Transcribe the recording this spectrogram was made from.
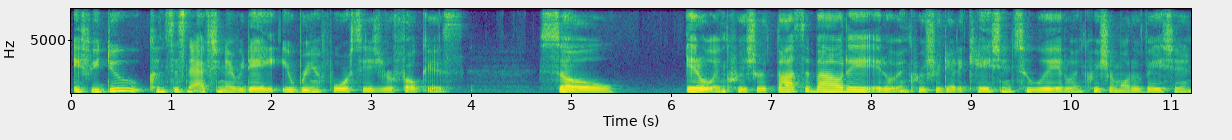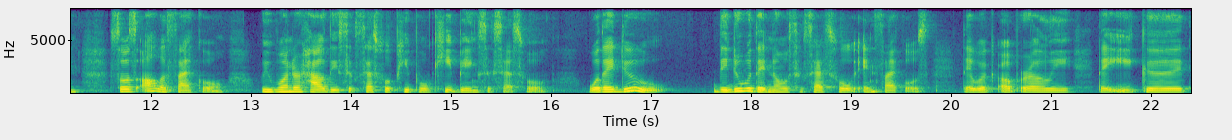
if you do consistent action every day, it reinforces your focus. So it'll increase your thoughts about it, it'll increase your dedication to it, it'll increase your motivation. So it's all a cycle. We wonder how these successful people keep being successful. Well, they do. They do what they know is successful in cycles. They wake up early, they eat good,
